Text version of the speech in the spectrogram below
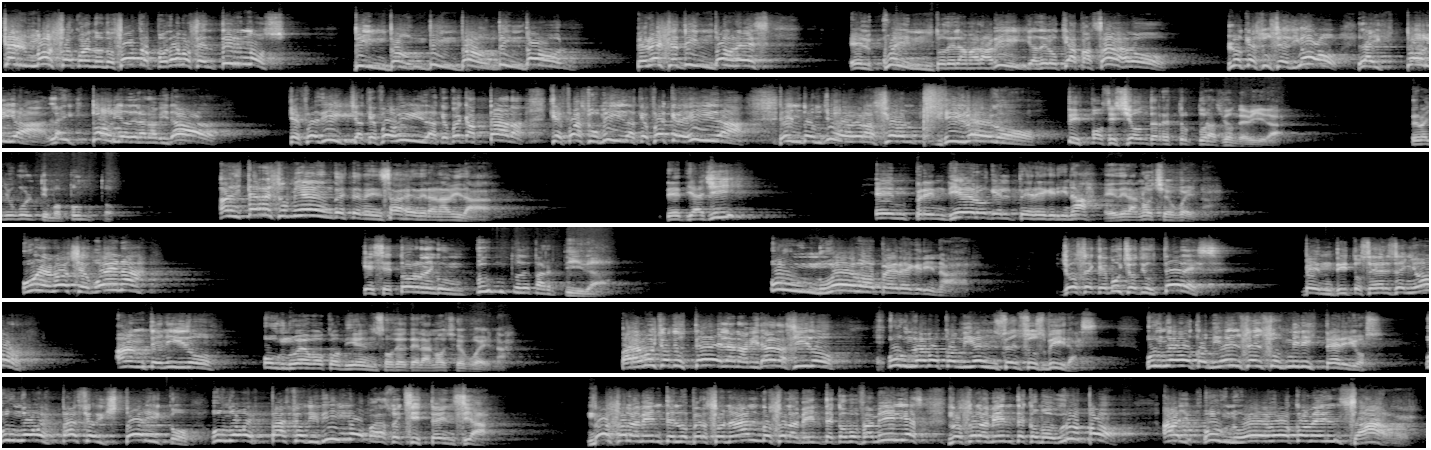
¡Qué hermoso cuando nosotros podemos sentirnos! ¡Din don, din don, din don! Pero ese din don es el cuento de la maravilla, de lo que ha pasado, lo que sucedió, la historia, la historia de la Navidad, que fue dicha, que fue oída, que fue captada, que fue asumida, que fue creída, en donde hubo adoración y luego disposición de reestructuración de vida. Pero hay un último punto. Al estar resumiendo este mensaje de la Navidad, desde allí emprendieron el peregrinaje de la Nochebuena. Una Nochebuena que se torna en un punto de partida, un nuevo peregrinar yo sé que muchos de ustedes, bendito sea el Señor, han tenido un nuevo comienzo desde la Nochebuena. Para muchos de ustedes la Navidad ha sido un nuevo comienzo en sus vidas, un nuevo comienzo en sus ministerios, un nuevo espacio histórico, un nuevo espacio divino para su existencia. No solamente en lo personal, no solamente como familias, no solamente como grupo, hay un nuevo comenzar.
